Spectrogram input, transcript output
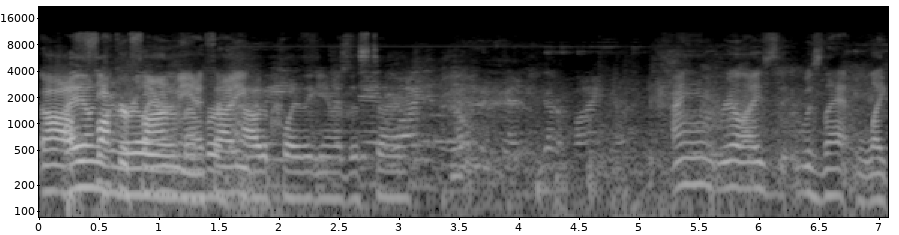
Oh, I don't fucker even really found me. I remember how I to play the game at this time. wide in the open, Ken, he's gonna find you. I didn't realize it was that like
